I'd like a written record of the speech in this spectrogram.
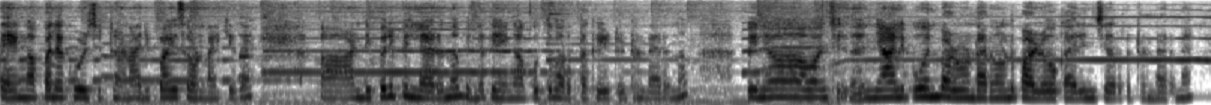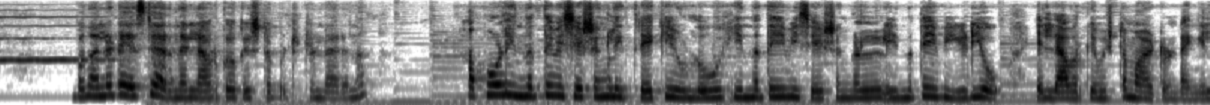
തേങ്ങാപ്പാലൊക്കെ ഒഴിച്ചിട്ടാണ് അരിപ്പായസം ഉണ്ടാക്കിയത്. അണ്ടിപ്പരിപ്പില്ലായിരുന്നു പിന്നെ തേങ്ങാക്കൊത്ത് വറുത്തൊക്കെ ഇട്ടിട്ടുണ്ടായിരുന്നു. പിന്നെ ഞാലിപ്പൂവൻ പഴം ഉണ്ടായിരുന്നതുകൊണ്ട് പഴമൊക്കെ അരിഞ്ഞ് ചേർത്തിട്ടുണ്ടായിരുന്നേ. അപ്പോൾ നല്ല ടേസ്റ്റ് ആയിരുന്നു എല്ലാവർക്കും ഒക്കെ ഇഷ്ടപ്പെട്ടിട്ടുണ്ടായിരുന്നു. അപ്പോൾ ഇന്നത്തെ വിശേഷങ്ങൾ ഇത്രയൊക്കെ ഉള്ളൂ. ഇന്നത്തെ ഈ വിശേഷങ്ങൾ ഇന്നത്തെ ഈ വീഡിയോ എല്ലാവർക്കും ഇഷ്ടമായിട്ടുണ്ടെങ്കിൽ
